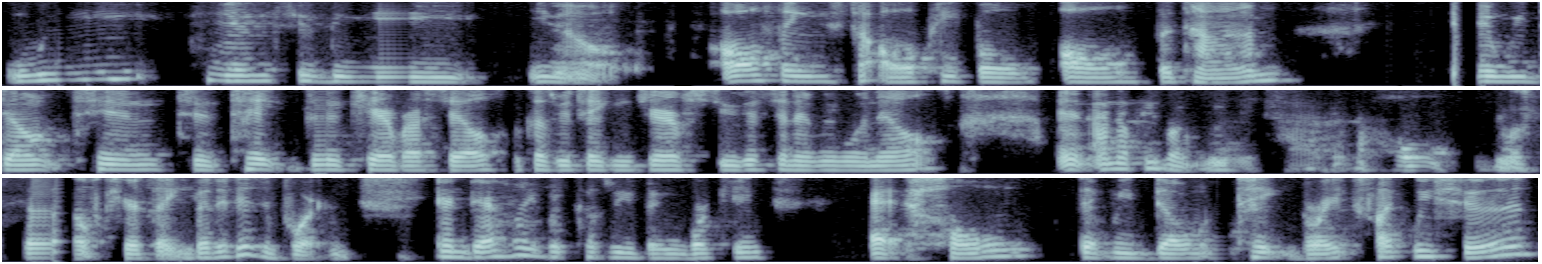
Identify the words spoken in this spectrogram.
We tend to be, you know, all things to all people all the time. and we don't tend to take good care of ourselves because we're taking care of students and everyone else. And I know people are really tired of the whole you know, self care thing, but it is important. And definitely because we've been working at home, that we don't take breaks like we should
